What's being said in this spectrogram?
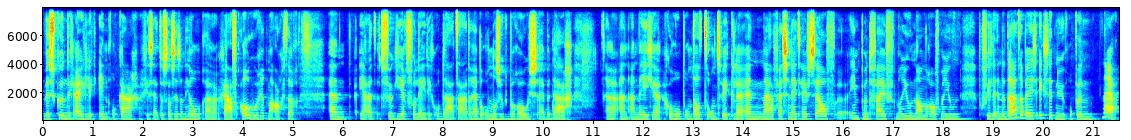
wiskundig eigenlijk in elkaar gezet. Dus daar zit een heel uh, gaaf algoritme achter. En ja, het, het fungeert volledig op data. Er hebben onderzoeksbureaus hebben daar uh, aan, aan meegeholpen om dat te ontwikkelen. En nou ja, Fascinate heeft zelf uh, 1,5 miljoen, anderhalf miljoen profielen in de database. Ik zit nu op een, nou ja,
